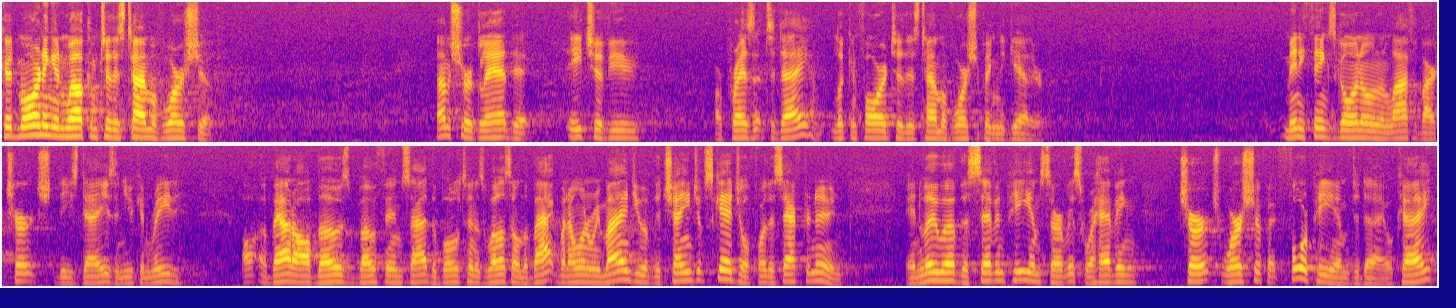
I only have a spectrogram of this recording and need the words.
Good morning and welcome to this time of worship. I'm sure glad that each of you are present today. I'm looking forward to this time of worshiping together. Many things going on in the life of our church these days, and you can read about all those both inside the bulletin as well as on the back. But I want to remind you of the change of schedule for this afternoon. In lieu of the 7 p.m. service, we're having church worship at 4 p.m. today, okay?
